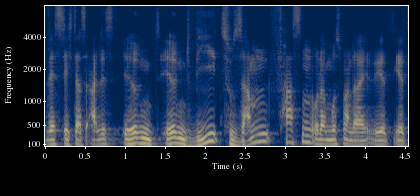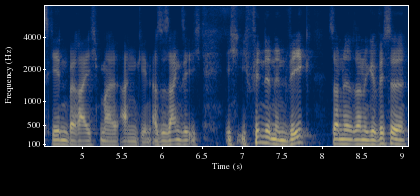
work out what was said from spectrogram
lässt sich das alles irgend, irgendwie zusammenfassen oder muss man da jetzt, jetzt jeden Bereich mal angehen? Also sagen Sie, ich, ich, ich finde einen Weg, so eine, so eine gewisse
